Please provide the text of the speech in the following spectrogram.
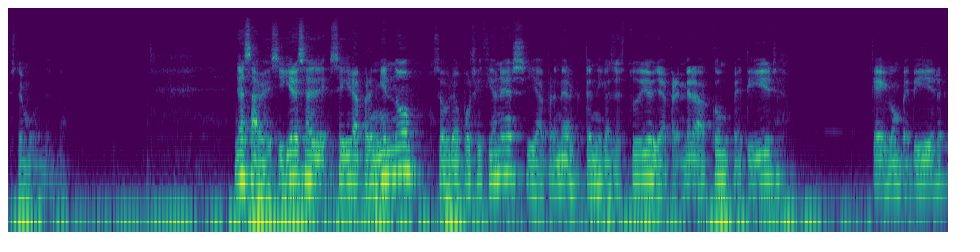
estoy muy contento. Ya sabes, si quieres seguir aprendiendo sobre oposiciones y aprender técnicas de estudio y aprender a competir, que hay que competir,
